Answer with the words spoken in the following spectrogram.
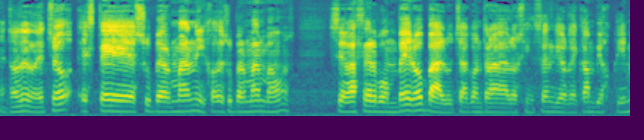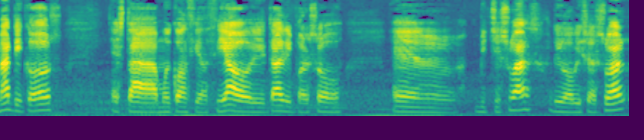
Entonces, de hecho, este Superman, hijo de Superman, vamos, se va a hacer bombero para luchar contra los incendios de cambios climáticos, está muy concienciado y tal, y por eso el bichisexual, digo bisexual,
